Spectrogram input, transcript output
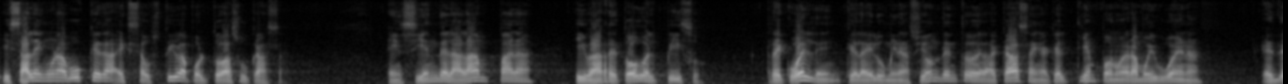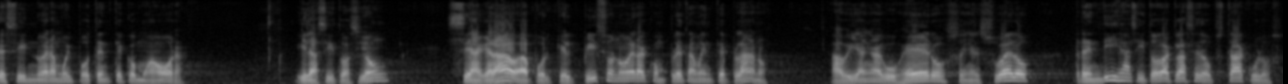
y sale en una búsqueda exhaustiva por toda su casa enciende la lámpara y barre todo el piso. Recuerden que la iluminación dentro de la casa en aquel tiempo no era muy buena, es decir, no era muy potente como ahora. Y la situación se agrava porque el piso no era completamente plano. Habían agujeros en el suelo, rendijas y toda clase de obstáculos,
